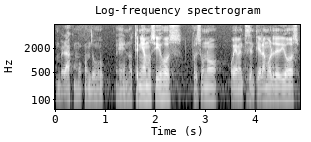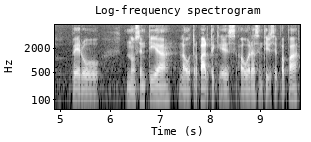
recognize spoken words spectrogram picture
¿verdad? Como cuando eh, no teníamos hijos, pues uno obviamente sentía el amor de Dios, pero no sentía la otra parte que es ahora sentirse papá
